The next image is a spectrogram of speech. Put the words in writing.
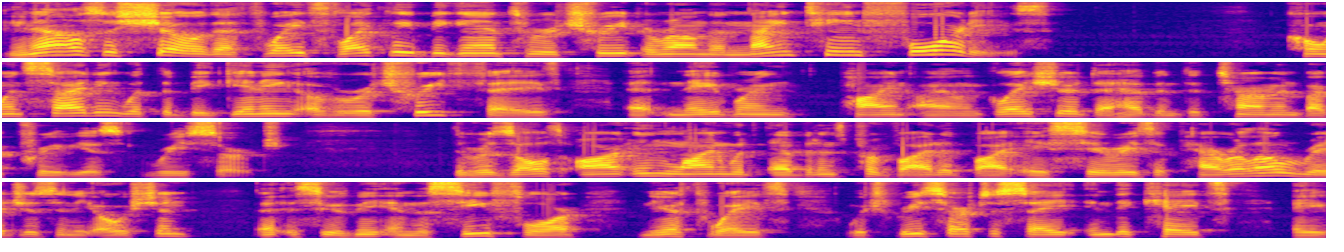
The analysis showed that Thwaites likely began to retreat around the 1940s, coinciding with the beginning of a retreat phase at neighboring Pine Island Glacier that had been determined by previous research. The results are in line with evidence provided by a series of parallel ridges in the ocean, uh, excuse me, in the sea floor near Thwaites, which researchers say indicates a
